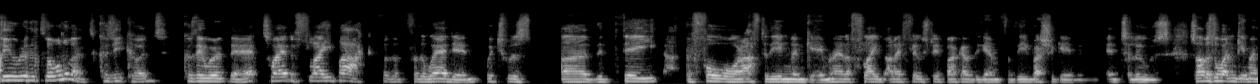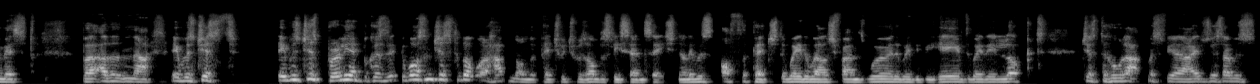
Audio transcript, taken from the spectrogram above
during the tournament because he could because they weren't there. So I had to fly back for the for the wedding, which was uh, the day before or after the England game, and I had to fly and I flew straight back out again for the Russia game in, in Toulouse. So that was the one game I missed. But other than that, it was just it was just brilliant because it wasn't just about what happened on the pitch, which was obviously sensational. It was off the pitch, the way the Welsh fans were, the way they behaved, the way they looked, just the whole atmosphere. I was just I was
